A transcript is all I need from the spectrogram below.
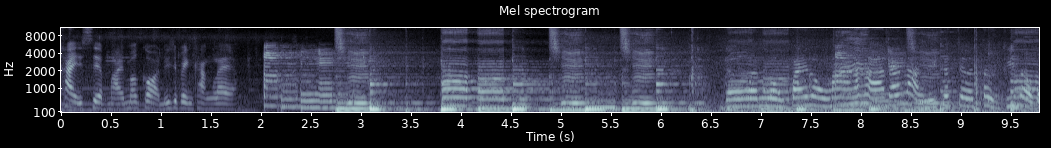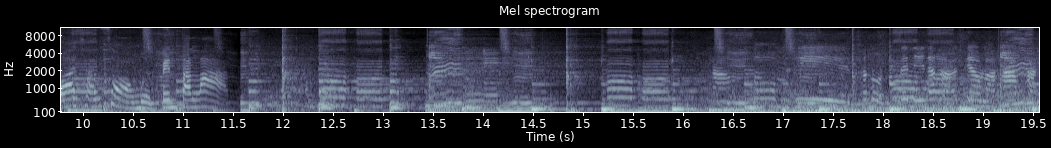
ไข่เสียบไม้มาก่อนนี่จะเป็นครั้งแรก เดินลงไปลงมานะคะ ด้านหลังนี้จะเจอตึกที่แบบว่าชั้นสองเหมือนเป็นตลาดน้ำส้มที่ถนนเส้นนี้นะคะ แก้วละห้าพัน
